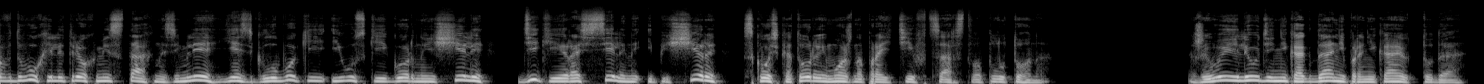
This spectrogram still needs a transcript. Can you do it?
в двух или трех местах на земле есть глубокие и узкие горные щели, дикие расселины и пещеры, сквозь которые можно пройти в царство Плутона. Живые люди никогда не проникают туда.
